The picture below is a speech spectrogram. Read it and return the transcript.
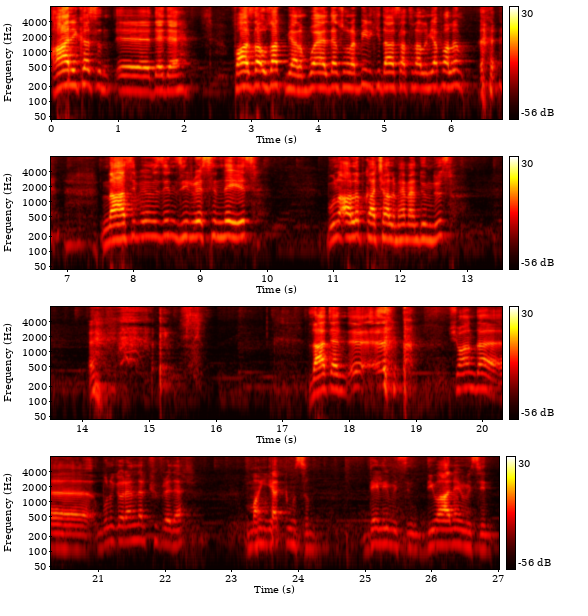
Harikasın eee, dede. Fazla uzatmayalım. Bu elden sonra bir iki daha satın alım yapalım. Nasibimizin zirvesindeyiz. Bunu alıp kaçalım hemen dümdüz. Zaten şu anda e, bunu görenler küfreder. Manyak mısın? Deli misin? Divane misin?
